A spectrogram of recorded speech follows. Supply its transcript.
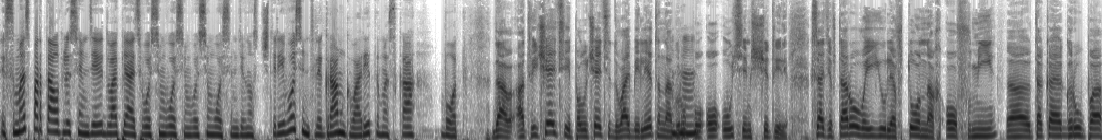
СМС-портал плюс семь девять два пять восемь восемь восемь восемь девяносто четыре восемь. Телеграмм говорит МСК Вот. Да, отвечайте и получайте два билета на группу ОУ-74. Кстати, 2 июля в тоннах Off Me, э, такая группа,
